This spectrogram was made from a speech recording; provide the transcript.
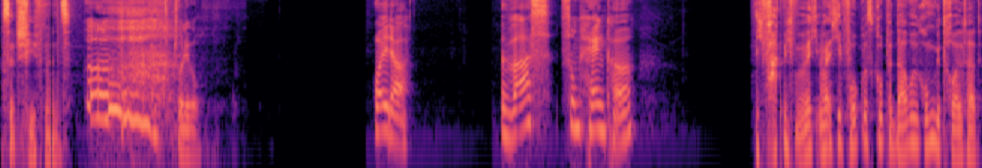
Das ist Achievements. Entschuldigung. Oida. Was zum Henker? Ich frage mich, welche, welche Fokusgruppe da wohl rumgetrollt hat.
